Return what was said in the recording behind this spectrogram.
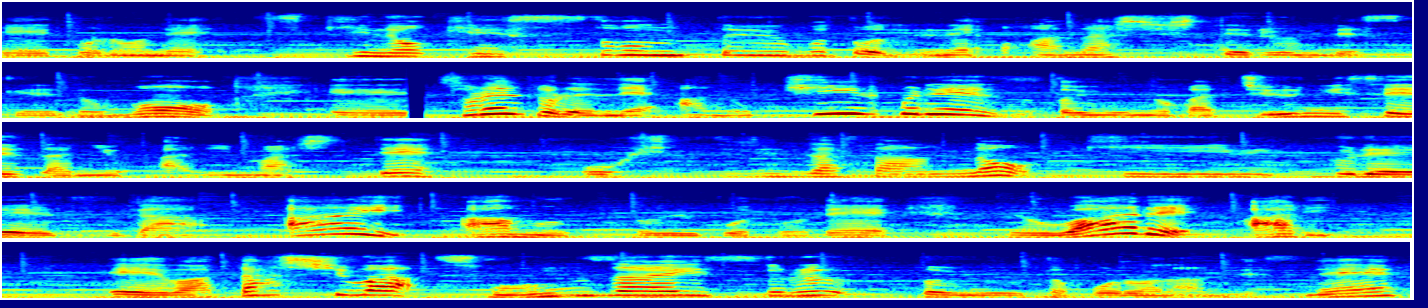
えー、このね、月の欠損ということでね、お話ししてるんですけれども、えー、それぞれね、あの、キーフレーズというのが12星座にありまして、お羊座さんのキーフレーズが I am ということで、我あり、えー、私は存在するというところなんですね。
